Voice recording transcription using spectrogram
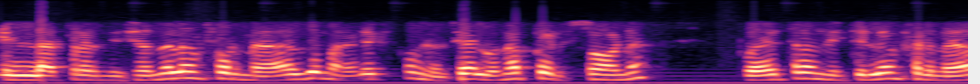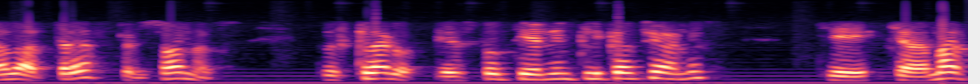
la transmisión de la enfermedad es de manera exponencial. Una persona puede transmitir la enfermedad a tres personas. Entonces, claro, esto tiene implicaciones que, además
